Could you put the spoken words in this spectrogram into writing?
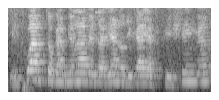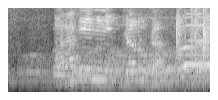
il quarto campionato italiano di kayak fishing Aramini Gianluca.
